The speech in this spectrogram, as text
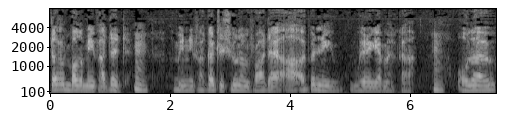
doesn't bother me if I did. Mm. I mean, if I go to shul on Friday, I openly wear a yarmulke. Mm. Although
